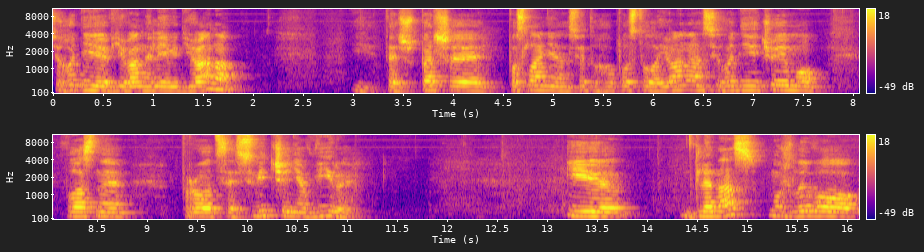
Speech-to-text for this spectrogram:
Сьогодні в Євангелії від Йоанна, і теж перше послання святого апостола Йоанна, сьогодні чуємо власне про це свідчення віри. І для нас, можливо,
